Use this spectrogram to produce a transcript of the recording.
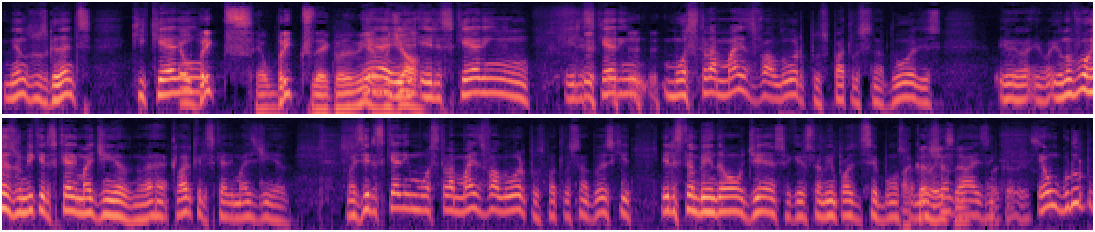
menos os grandes, que querem... É o BRICS, é o BRICS da economia É, mundial. ele- eles querem, eles querem mostrar mais valor para os patrocinadores. Eu, eu, eu não vou resumir que eles querem mais dinheiro, não é? Claro que eles querem mais dinheiro. Mas eles querem mostrar mais valor para os patrocinadores, que eles também dão audiência, que eles também podem ser bons para merchandising. Isso. É um grupo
